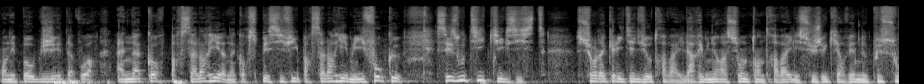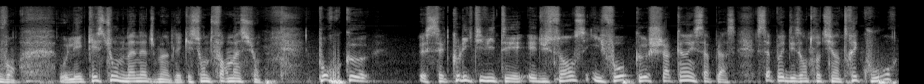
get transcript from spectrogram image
On n'est pas obligé d'avoir un accord par salarié, un accord spécifique par salarié, mais il faut que ces outils qui existent sur la qualité de vie au travail, la rémunération, le temps de travail, les sujets qui reviennent le plus souvent, ou les questions de management, les questions de formation, pour que cette collectivité ait du sens, il faut que chacun ait sa place. Ça peut être des entretiens très courts,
